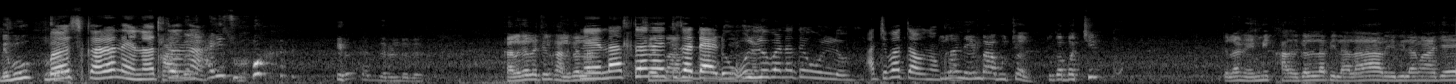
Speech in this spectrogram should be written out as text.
बेबू बस करा नेणार तर खालगलला ना आई, सु. खालगलला चल खालगलला नेणार तर नाही तुझा डॅडू. उल्लू बनवते उल्लू. अजिबात जाऊ तुला नको नेम बाबू चल. तू का बच्ची तुला नेहमी खालगलला पिलाला बेबीला माझे.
